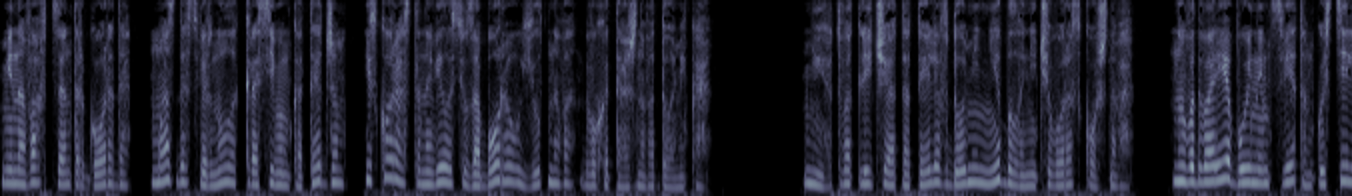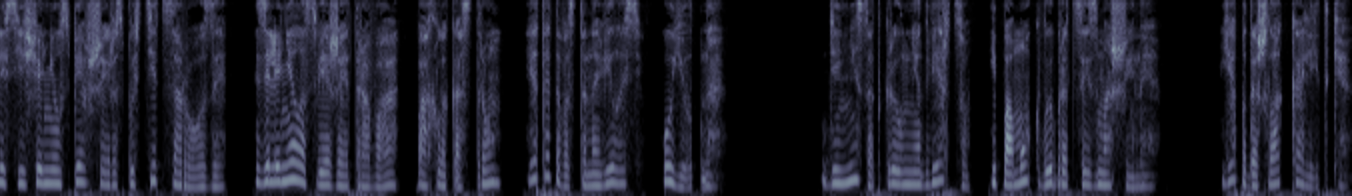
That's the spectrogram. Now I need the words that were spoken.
Миновав центр города, Мазда свернула к красивым коттеджам и скоро остановилась у забора уютного двухэтажного домика. Нет, в отличие от отеля, в доме не было ничего роскошного. Но во дворе буйным цветом кустились еще не успевшие распуститься розы, зеленела свежая трава, пахло костром, и от этого становилось уютно. Денис открыл мне дверцу и помог выбраться из машины. Я подошла к калитке.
